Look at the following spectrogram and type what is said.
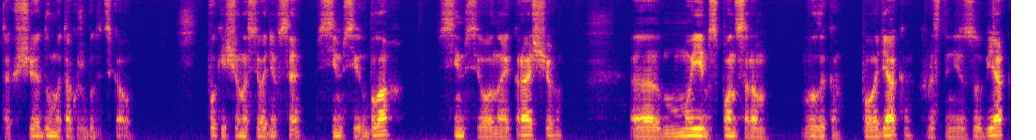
Так що я думаю, також буде цікаво. Поки що на сьогодні все. Всім всіх благ, всім всього найкращого. Е, моїм спонсорам велика подяка Христині Зуб'як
